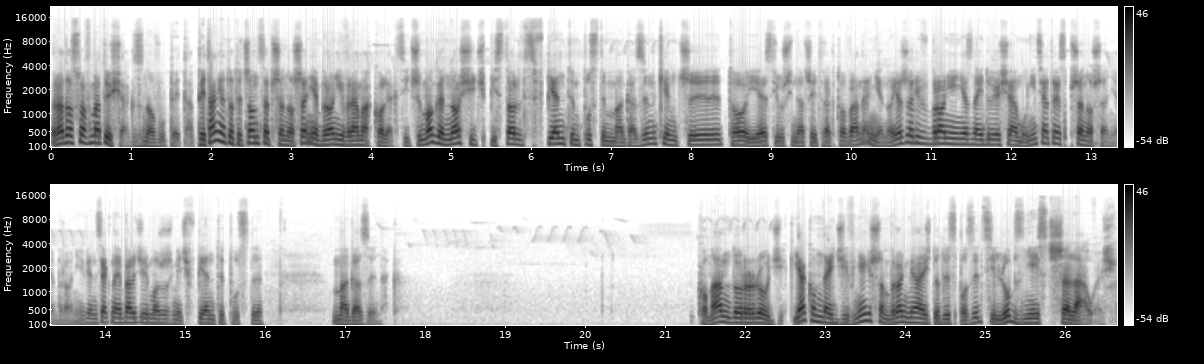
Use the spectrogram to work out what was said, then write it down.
Radosław Matysiak znowu pyta. Pytanie dotyczące przenoszenia broni w ramach kolekcji. Czy mogę nosić pistolet z wpiętym pustym magazynkiem, czy to jest już inaczej traktowane? Nie. No jeżeli w broni nie znajduje się amunicja, to jest przenoszenie broni, więc jak najbardziej możesz mieć wpięty pusty magazynek. Komandor Rudzik. Jaką najdziwniejszą broń miałeś do dyspozycji lub z niej strzelałeś?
